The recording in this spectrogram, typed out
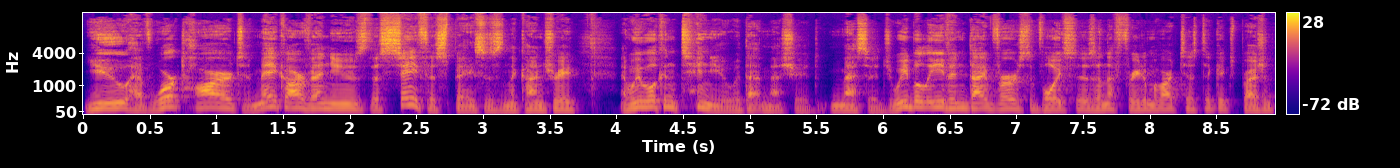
you have worked hard to make our venues the safest spaces in the country, and we will continue with that message. We believe in diverse voices and the freedom of artistic expression,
